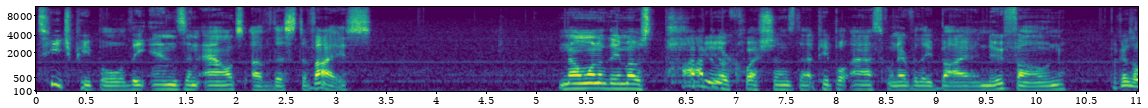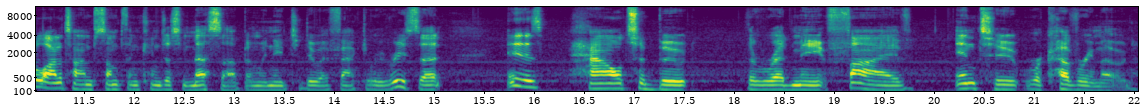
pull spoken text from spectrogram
teach people the ins and outs of this device. Now, one of the most popular questions that people ask whenever they buy a new phone, because a lot of times something can just mess up and we need to do a factory reset, is how to boot the Redmi 5 into recovery mode.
